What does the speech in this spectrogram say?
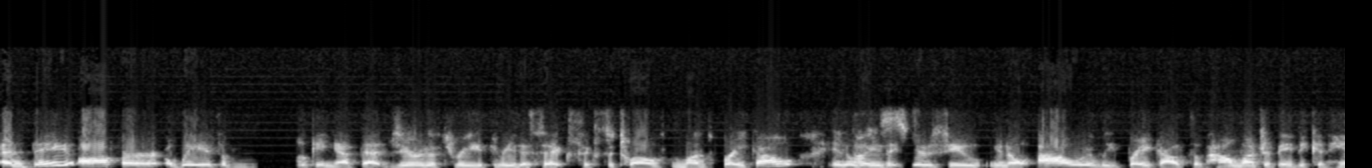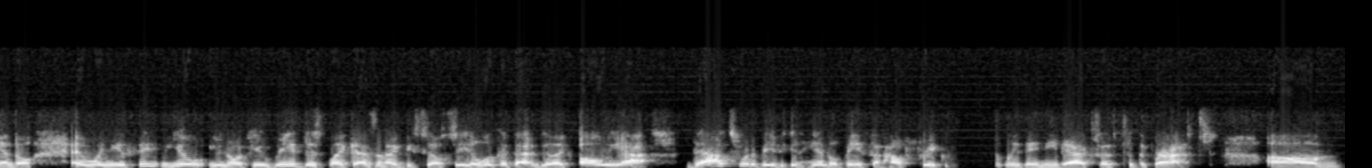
and they offer ways of looking at that zero to three, three to six, six to 12 month breakout in a nice. way that gives you, you know, hourly breakouts of how much a baby can handle. And when you think you, you know, if you read this like as an IBCLC, you look at that and be like, oh yeah, that's what a baby can handle based on how frequently they need access to the breast. Um,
